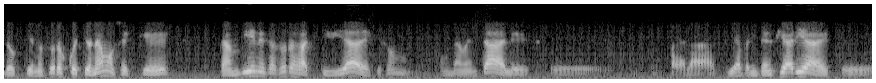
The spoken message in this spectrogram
lo que nosotros cuestionamos es que también esas otras actividades que son fundamentales eh, para la actividad penitenciaria este,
